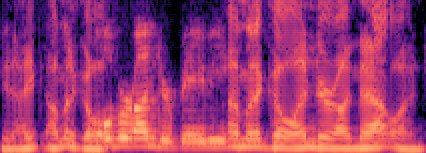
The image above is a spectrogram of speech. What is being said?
Gee, I, am going to go over under, baby. I'm going to go under on that one.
